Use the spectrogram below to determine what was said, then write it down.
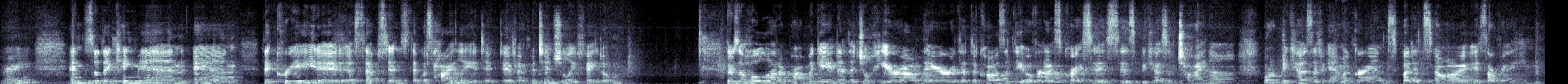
right? And so they came in and they created a substance that was highly addictive and potentially fatal. There's a whole lot of propaganda that you'll hear out there that the cause of the overdose crisis is because of China or because of immigrants, but it's not, it's our pain.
